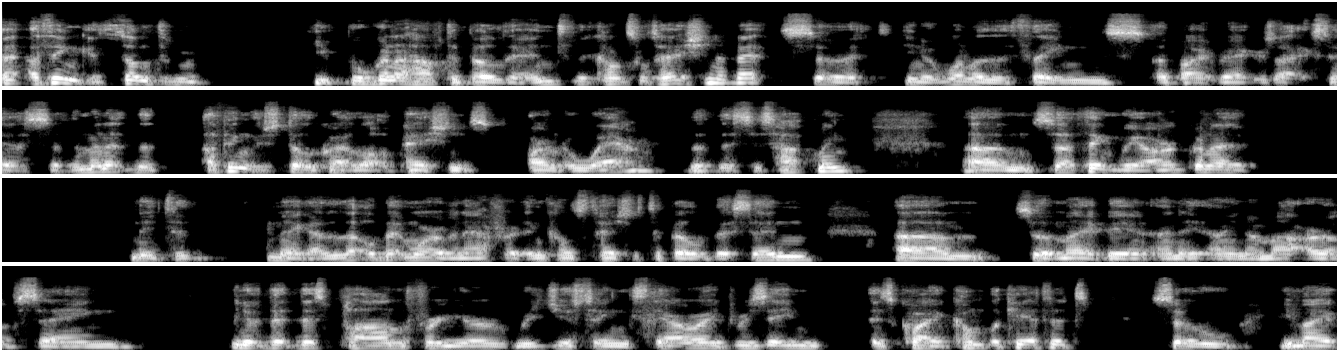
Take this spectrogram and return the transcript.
I think it's something we're going to have to build it into the consultation a bit. So, you know, one of the things about records access at the minute that I think there's still quite a lot of patients aren't aware that this is happening. Um, so, I think we are going to need to make a little bit more of an effort in consultations to build this in. Um, so it might be a, a, a matter of saying, you know, that this plan for your reducing steroid regime is quite complicated. So you might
